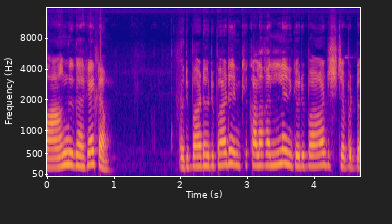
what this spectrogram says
വാങ്ങുക കേട്ടോ. ഒരുപാട് ഒരുപാട് എനിക്ക് കളറെല്ലാം എനിക്ക് ഒരുപാട് ഇഷ്ടപ്പെട്ടു.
